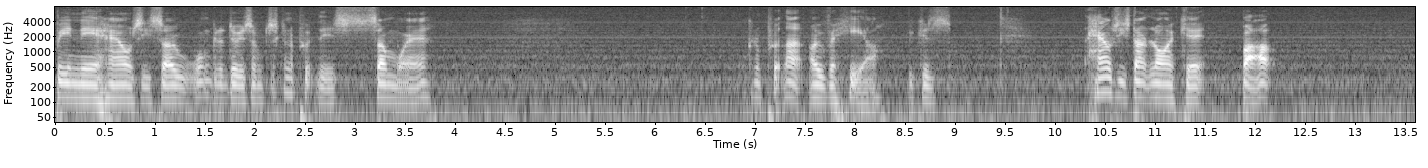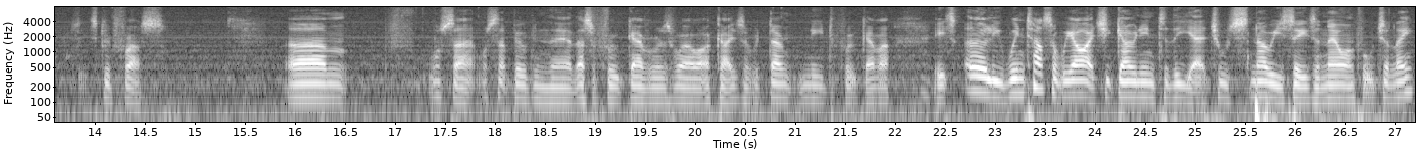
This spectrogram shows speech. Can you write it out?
being near houses so what I'm going to do is I'm just going to put this somewhere. I'm going to put that over here because houses don't like it but it's good for us. Um, what's that what's that building there? That's a fruit gatherer as well. Okay so we don't need fruit gather. It's early winter so we are actually going into the actual snowy season now unfortunately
